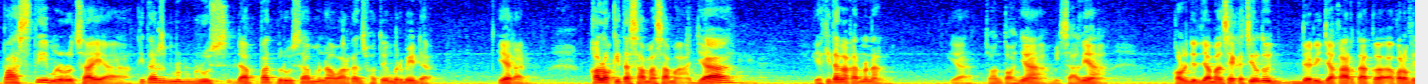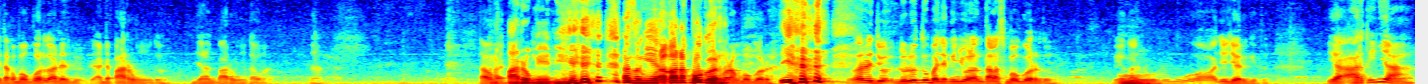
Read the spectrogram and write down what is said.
pasti menurut saya kita harus berus- dapat berusaha menawarkan sesuatu yang berbeda, ya kan? Kalau kita sama-sama aja, ya kita nggak akan menang. Ya, contohnya misalnya, kalau zaman saya kecil tuh dari Jakarta ke kalau kita ke Bogor tuh ada ada parung tuh, jalan parung tahu nggak? Tahu anak kan? parung ya ini. Langsung iya, atau anak Bogor. Orang Bogor. Iya. Ada dulu tuh banyak yang jualan talas Bogor tuh. Ya kan? Oh. Wah, jejer gitu. Ya artinya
